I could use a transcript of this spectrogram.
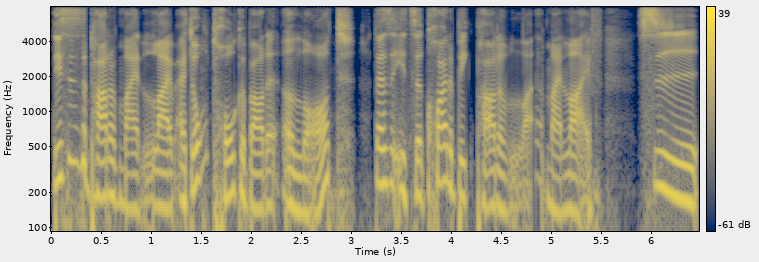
This is a part of my life. I don't talk about it a lot，但是 it's a quite a big part of li my life。是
